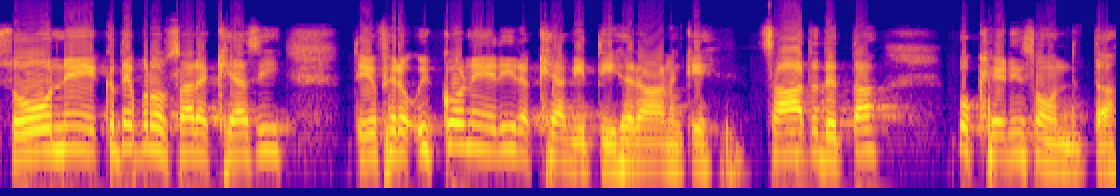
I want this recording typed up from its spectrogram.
ਸੋ ਉਹਨੇ ਇੱਕ ਤੇ ਭਰੋਸਾ ਰੱਖਿਆ ਸੀ ਤੇ ਫਿਰ ਇੱਕੋ ਨੇ ਇਹਦੀ ਰੱਖਿਆ ਕੀਤੀ ਹੈਰਾਨ ਕੇ। ਸਾਥ ਦਿੱਤਾ, ਭੁੱਖੇ ਨਹੀਂ ਸੌਣ ਦਿੱਤਾ।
